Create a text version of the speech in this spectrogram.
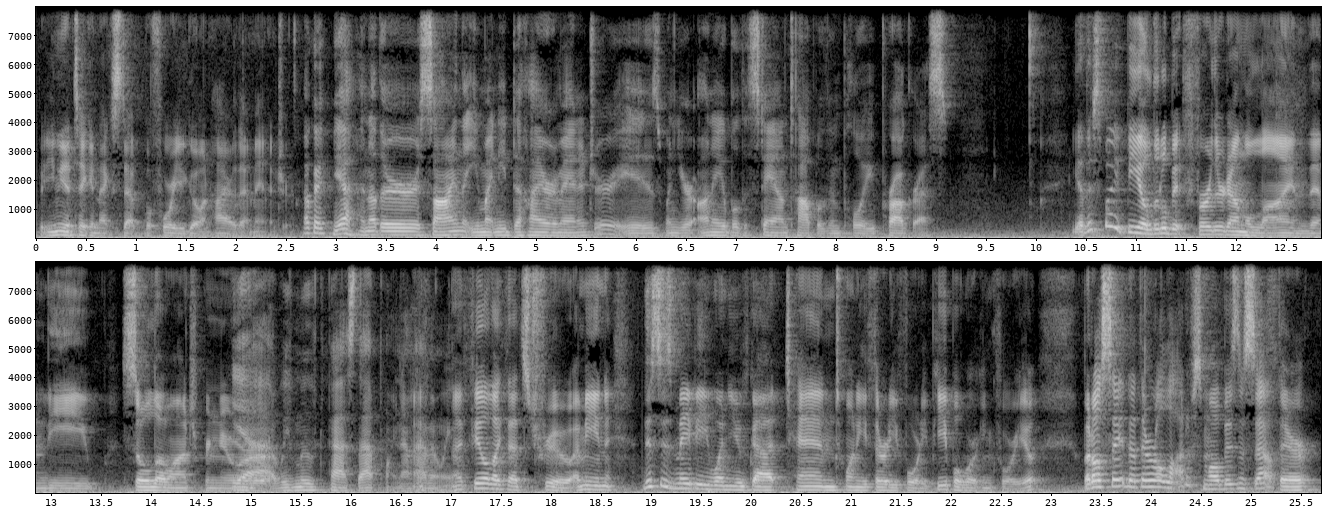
but you need to take a next step before you go and hire that manager. Okay, yeah, another sign that you might need to hire a manager is when you're unable to stay on top of employee progress. Yeah, this might be a little bit further down the line than the solo entrepreneur. Yeah, we've moved past that point now, haven't we? I feel like that's true. I mean, this is maybe when you've got 10, 20, 30, 40 people working for you. But I'll say that there are a lot of small businesses out there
